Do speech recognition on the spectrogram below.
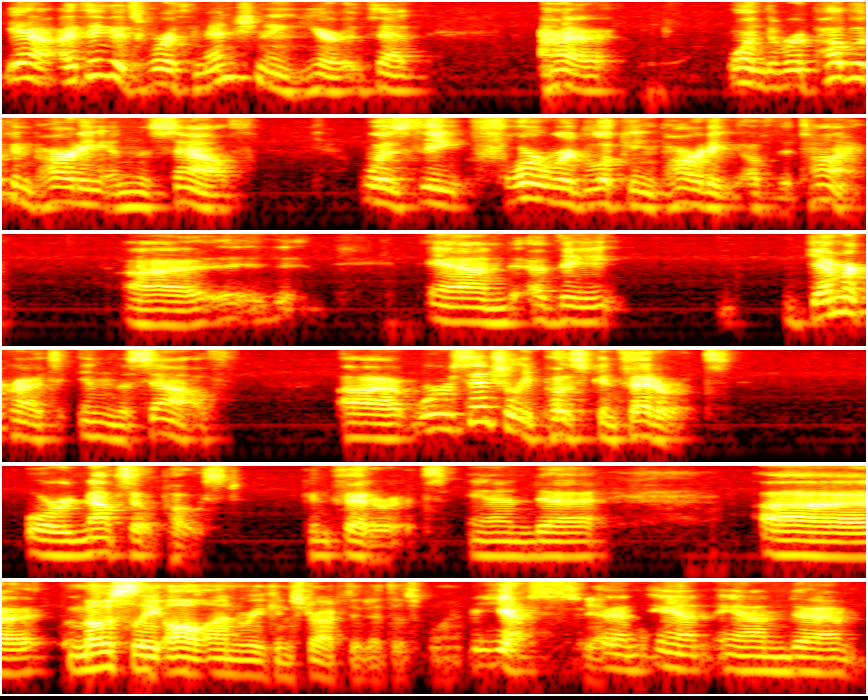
Yeah, I think it's worth mentioning here that uh, when the Republican Party in the South was the forward-looking party of the time, uh, and the Democrats in the South uh, were essentially post-Confederates, or not so post-Confederates, and uh, uh, Mostly all unreconstructed at this point. Yes, Yeah. and and and um,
